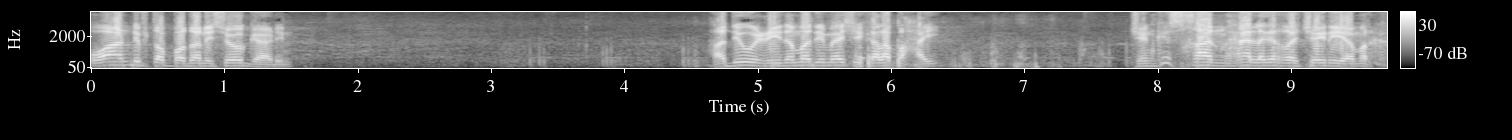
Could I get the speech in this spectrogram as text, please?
oo aan dhibta badani soo gaadhin haddii uu ciidamadii meeshii kala baxay jenkis khan maxaa laga rajaynayaa marka?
